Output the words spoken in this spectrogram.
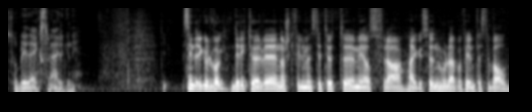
så blir det ekstra ergerlig. Sindre Gullvåg, direktør ved Norsk Filminstitutt, eh, med oss fra Haugesund, hvor du er på filmfestival.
